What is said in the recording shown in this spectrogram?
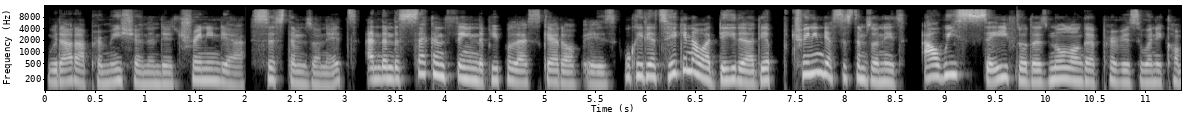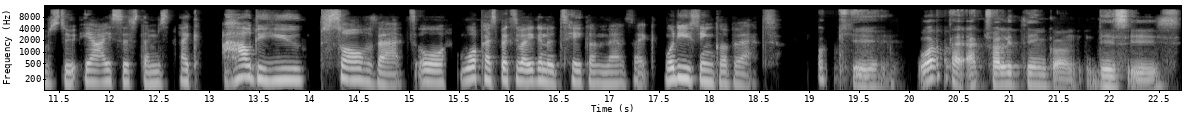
without our permission and they're training their systems on it. And then the second thing that people are scared of is okay, they're taking our data, they're training their systems on it. Are we safe? So there's no longer privacy when it comes to AI systems. Like, how do you solve that? Or what perspective are you going to take on that? Like, what do you think of that? Okay. What I actually think on this is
